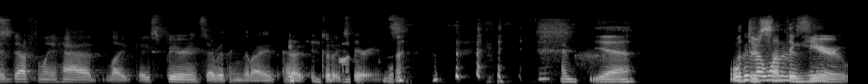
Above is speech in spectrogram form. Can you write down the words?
I definitely had like experienced everything that I had, could experience. Yeah. Well, but 'cause I there's wanted to something see- here.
